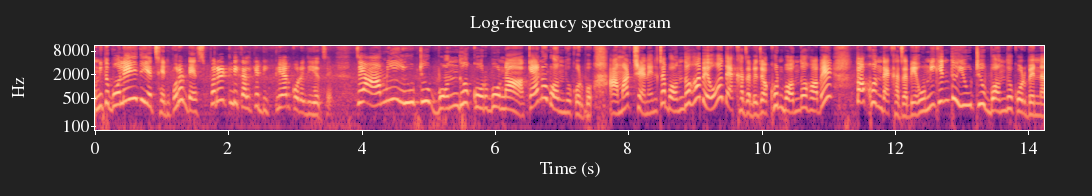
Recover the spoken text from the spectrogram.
উনি তো বলেই দিয়েছেন, পুরো ডেসপারেটলি কালকে ডিক্লেয়ার করে দিয়েছে। যে আমি ইউটিউব বন্ধ করব না। কেন বন্ধ করব? আমার চ্যানেলটা বন্ধ হবে, ও দেখা যাবে। যখন বন্ধ হবে, তখন দেখা যাবে। উনি কিন্তু ইউটিউব বন্ধ করবেন না।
